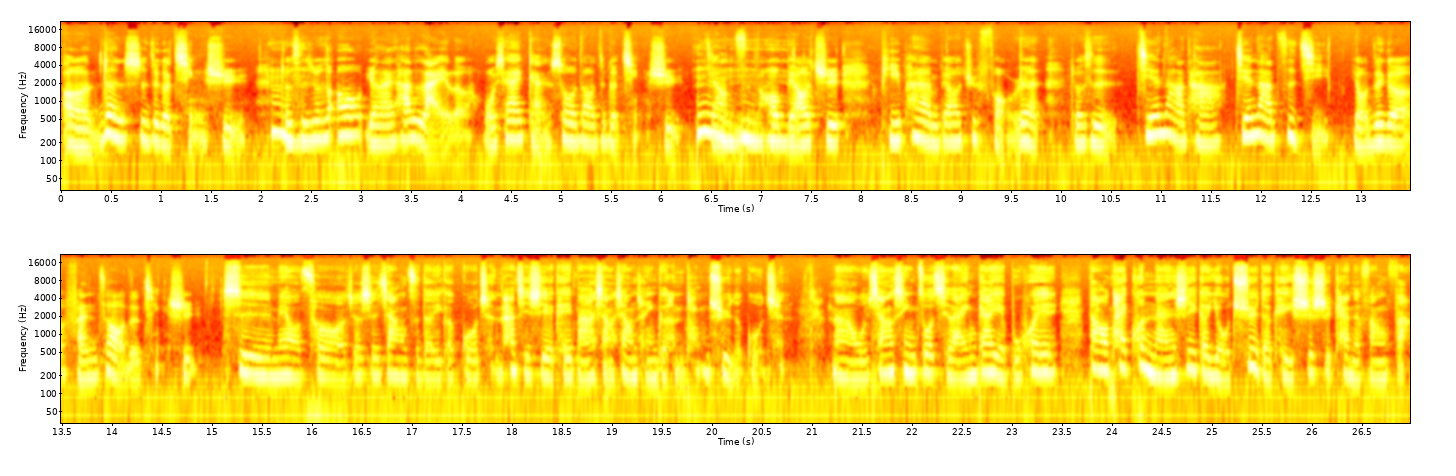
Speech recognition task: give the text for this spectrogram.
呃认识这个情绪，嗯、就是就是哦，原来他来了，我现在感受到这个情绪这样子，嗯嗯嗯、然后不要去批判，不要去否认，就是。接纳他，接纳自己有这个烦躁的情绪是没有错，就是这样子的一个过程。他其实也可以把它想象成一个很童趣的过程。那我相信做起来应该也不会到太困难，是一个有趣的可以试试看的方法。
